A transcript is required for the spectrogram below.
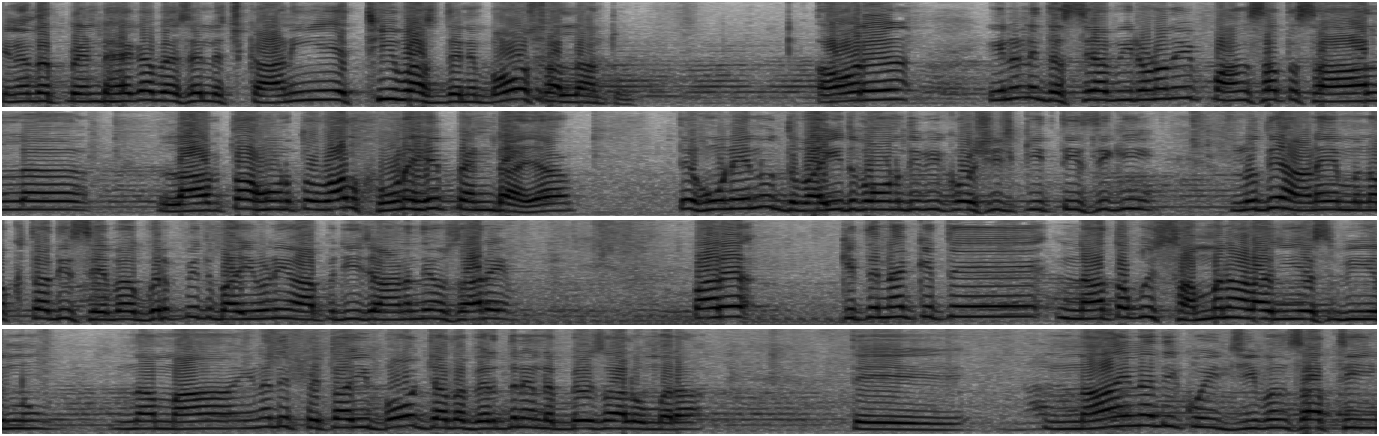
ਇਹਨਾਂ ਦਾ ਪਿੰਡ ਹੈਗਾ ਵੈਸੇ ਲਚਕਾਣੀ, ਇਹ ਇੱਥੇ ਹੀ ਵਸਦੇ ਨੇ ਬਹੁਤ ਸਾਲਾਂ ਤੋਂ। ਔਰ ਇਹਨਾਂ ਨੇ ਦੱਸਿਆ ਵੀਰ, ਉਹਨਾਂ ਨੇ ਵੀ 5-7 ਸਾਲ ਲਾਪਤਾ ਹੋਣ ਤੋਂ ਬਾਅਦ ਹੁਣ ਇਹ ਪਿੰਡ ਆਇਆ। ਤੇ ਹੁਣ ਇਹਨੂੰ ਦਵਾਈ ਦਿਵਾਉਣ ਦੀ ਵੀ ਕੋਸ਼ਿਸ਼ ਕੀਤੀ ਸੀਗੀ। ਲੁਧਿਆਣੇ ਮਨੁੱਖਤਾ ਦੀ ਸੇਵਾ, ਗੁਰਪ੍ਰੀਤ ਬਾਈ ਹੋਣੀ ਆਪ ਜੀ ਜਾਣਦੇ ਹੋ ਸਾਰੇ। ਪਰ ਕਿਤੇ ਨਾ ਕਿਤੇ ਨਾ ਤਾਂ ਕੋਈ ਸਾਹਮਣ ਵਾਲਾ ਜੀ ਇਸ ਵੀਰ ਨੂੰ। ਨਾ ਮਾਂ, ਇਹਨਾਂ ਦੇ ਪਿਤਾ ਜੀ ਬਹੁਤ ਜ਼ਿਆਦਾ ਵਿਰਧ ਨੇ 90 ਸਾਲ ਉਮਰ ਆ। ਤੇ ਨਾ ਇਹਨਾਂ ਦੀ ਕੋਈ ਜੀਵਨ ਸਾਥੀ,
